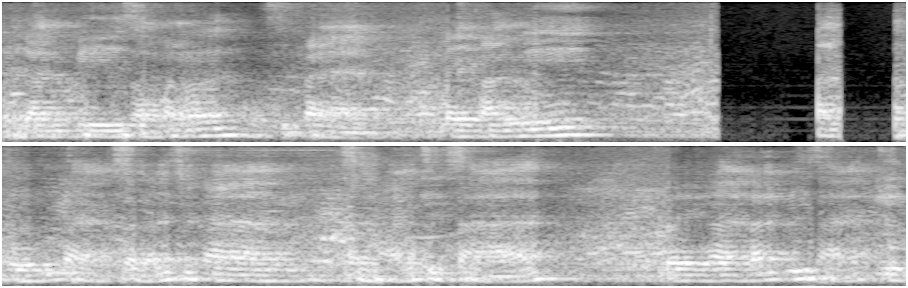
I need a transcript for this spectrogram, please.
ประจำปี 2568 ในครั้งนี้สนับสนุนจากส่วนราชการสถานศึกษาหน่วยงานรัฐวิสาหกิจ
